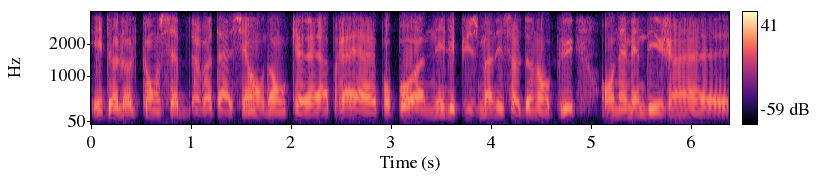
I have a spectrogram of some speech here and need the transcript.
Et de là, le concept de rotation. Donc, après, pour pas amener l'épuisement des soldats non plus, on amène des gens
